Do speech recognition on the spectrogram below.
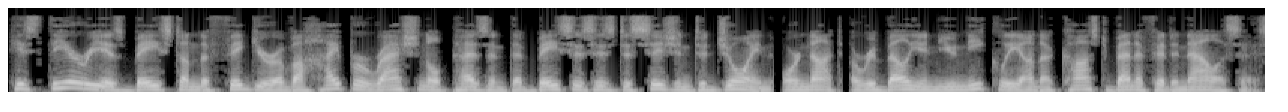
His theory is based on the figure of a hyper-rational peasant that bases his decision to join or not a rebellion uniquely on a cost-benefit analysis.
